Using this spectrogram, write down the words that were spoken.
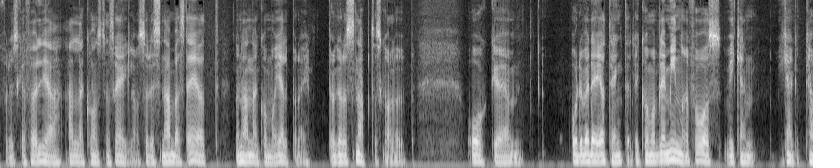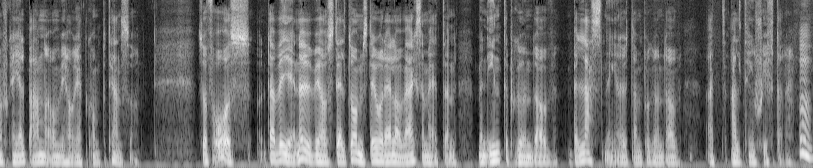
för du ska följa alla konstens regler. Så det snabbaste är att någon annan kommer och hjälper dig. Då går det snabbt att skala upp. Och, ehm, och det var det jag tänkte. Det kommer att bli mindre för oss. Vi, kan, vi kan, kanske kan hjälpa andra om vi har rätt kompetenser. Så för oss, där vi är nu, vi har ställt om stora delar av verksamheten, men inte på grund av belastningen utan på grund av att allting skiftade. Mm.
